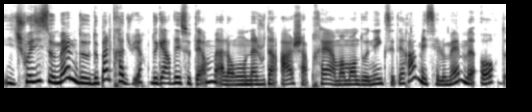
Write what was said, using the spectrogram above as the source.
ils, choisissent eux-mêmes de ne pas le traduire, de garder ce terme. Alors, on ajoute un H après, à un moment donné, etc. Mais c'est le même, Horde.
